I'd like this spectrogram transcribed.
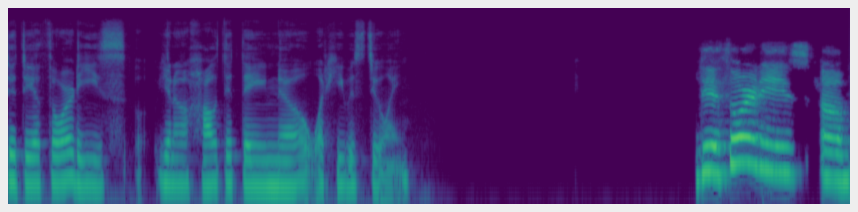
did the authorities, you know, how did they know what he was doing? The authorities um,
